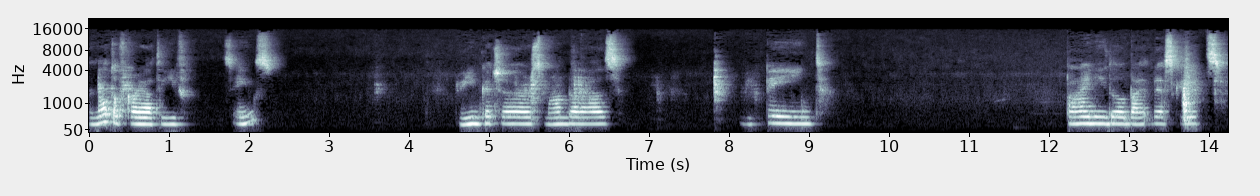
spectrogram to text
a lot of creative things dream catchers, mandalas, we paint, pine needle baskets.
